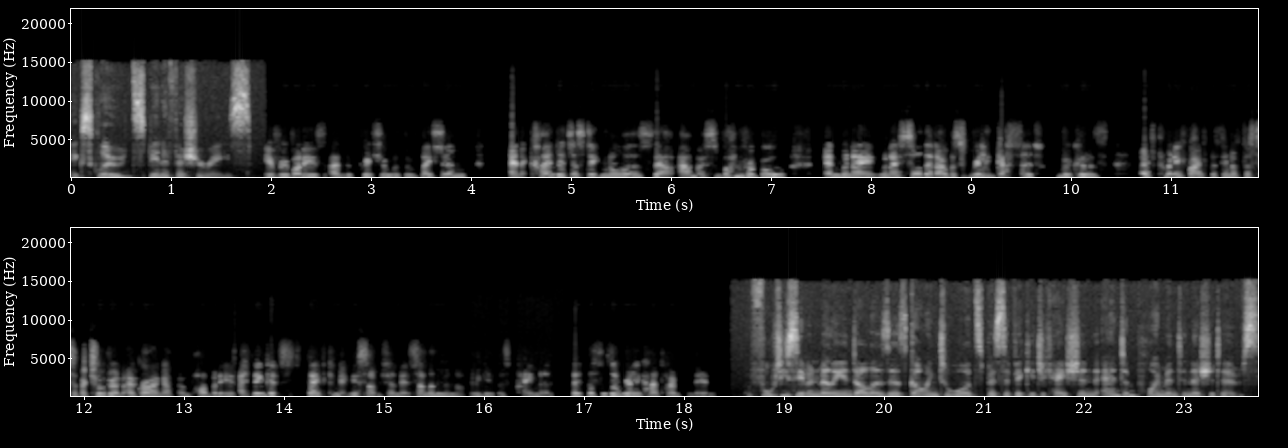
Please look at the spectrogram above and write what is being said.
excludes beneficiaries. Everybody's under pressure with inflation and it kind of just ignores our, our most vulnerable. And when I when I saw that, I was really gutted because if 25% of Pacific children are growing up in poverty, I think it's safe to make the assumption that some of them are not going to get this payment. But this is a really hard time for them. $47 million is going towards Pacific education and employment initiatives,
